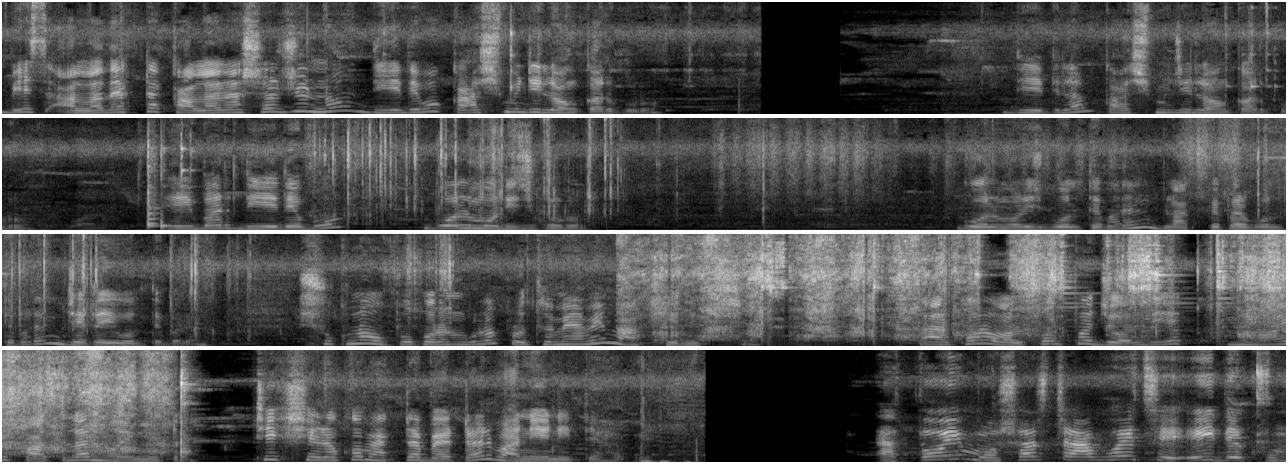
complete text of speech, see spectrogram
বেশ আলাদা একটা কালার আসার জন্য দিয়ে দেব কাশ্মীরি লঙ্কার গুঁড়ো। দিয়ে দিলাম কাশ্মীরি লঙ্কার গুঁড়ো। এইবার দিয়ে দেব গোলমরিচ গুঁড়ো। গোলমরিচ বলতে পারেন ব্ল্যাক পেপার বলতে পারেন, যেটাই বলতে পারেন। শুকনো উপকরণগুলো প্রথমে আমি মাখিয়ে নিচ্ছি। তারপর অল্প অল্প জল দিয়ে নয় পাতলা নয় মোটা, ঠিক সেরকম একটা ব্যাটার বানিয়ে নিতে হবে। এতই মশার চাপ হয়েছে, এই দেখুন।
